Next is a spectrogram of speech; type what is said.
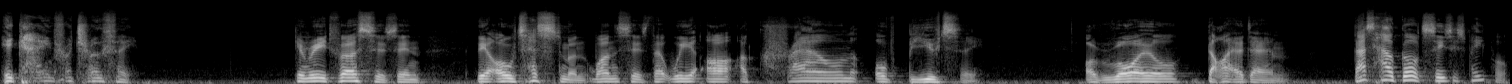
He came for a trophy. You can read verses in the Old Testament. One says that we are a crown of beauty, a royal diadem. That's how God sees his people.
